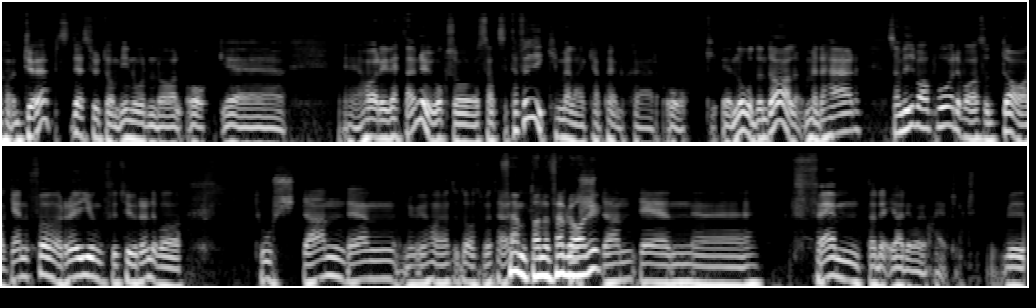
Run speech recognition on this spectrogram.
har döpts dessutom i Nordendal och eh, eh har i detta nu också satts i trafik mellan Kapellskär och eh, Nådendal. Men det här som vi var på, det var alltså dagen före jungfruturen. Det var torsdagen den, nu har jag inte datumet här. 15 februari. Torsdagen den eh, 15, ja det var ju självklart. Vi,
